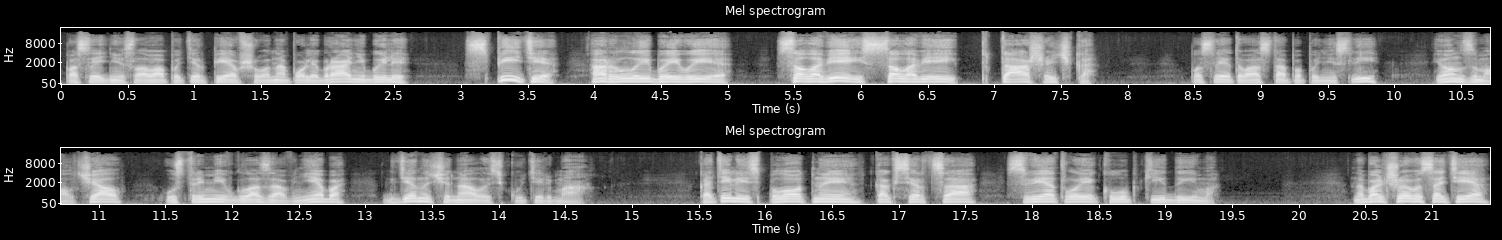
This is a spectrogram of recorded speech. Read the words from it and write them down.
Последние слова потерпевшего на поле брани были «Спите, орлы боевые! Соловей, соловей, пташечка!» После этого Остапа понесли, и он замолчал, устремив глаза в небо, где начиналась кутерьма. Катились плотные, как сердца, светлые клубки дыма. На большой высоте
